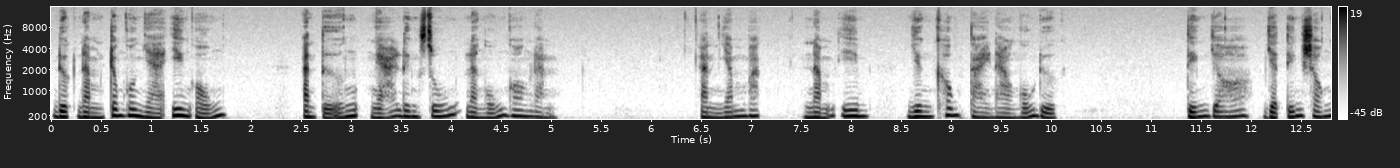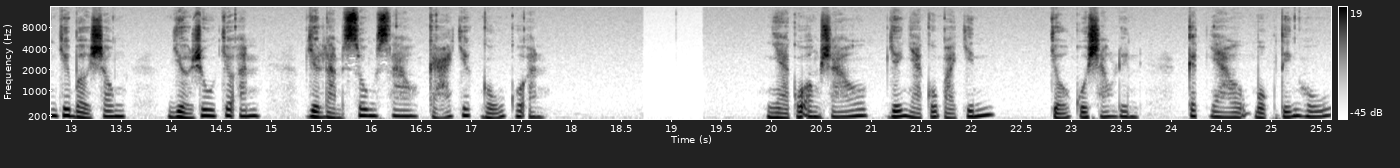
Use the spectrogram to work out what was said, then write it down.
được nằm trong ngôi nhà yên ổn, anh tưởng ngã lưng xuống là ngủ ngon lành. Anh nhắm mắt, nằm im, nhưng không tài nào ngủ được. Tiếng gió và tiếng sóng dưới bờ sông vừa ru cho anh, vừa làm xôn xao cả giấc ngủ của anh. Nhà của ông Sáu với nhà của bà Chính, chỗ của Sáu Linh, cách nhau một tiếng hú.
